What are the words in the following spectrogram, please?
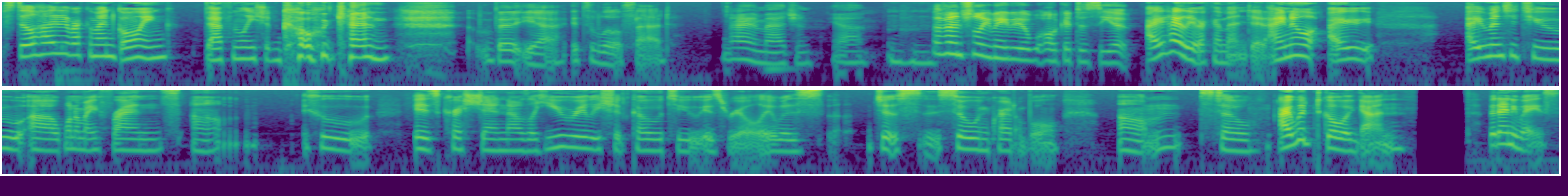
Still highly recommend going. Definitely should go again. But yeah, it's a little sad. I imagine. Yeah. hmm Eventually, maybe I'll I'll get to see it. I highly recommend it. I know I I mentioned to uh, one of my friends um, who is Christian. I was like, you really should go to Israel. It was just so incredible. Um, so I would go again. But anyways,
